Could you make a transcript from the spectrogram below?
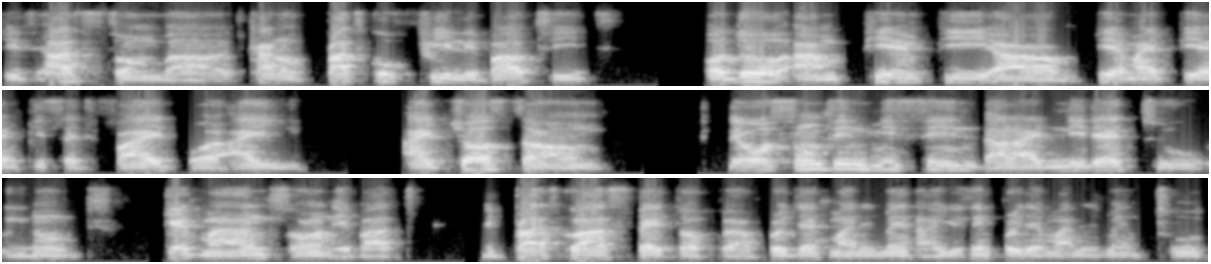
it has some uh, kind of practical feel about it. Although I'm PMP, um, PMI PMP certified, but I, I just um, there was something missing that I needed to, you know, get my hands on about the practical aspect of uh, project management and using project management tool,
